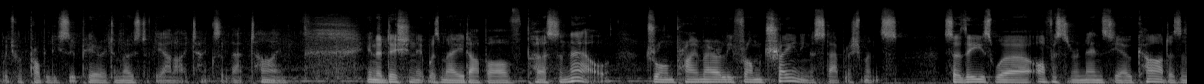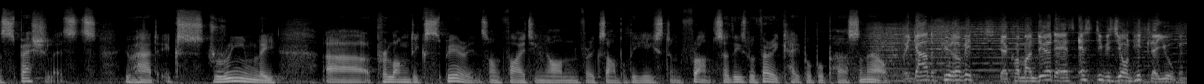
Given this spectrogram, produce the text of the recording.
which were probably superior to most of the Allied tanks at that time. In addition, it was made up of personnel drawn primarily from training establishments. So these were officer and NCO cadres and specialists who had extremely uh, prolonged experience on fighting on, for example, the Eastern Front. So these were very capable personnel. Brigadeführer Witt, der Kommandeur der SS-Division Hitlerjugend.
